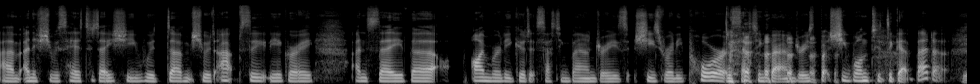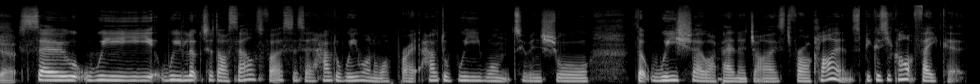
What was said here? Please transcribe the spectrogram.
Um, and if she was here today, she would um, she would absolutely agree and say that I'm really good at setting boundaries. She's really poor at setting boundaries, but she wanted to get better. Yeah. So we we looked at ourselves first and said, how do we want to operate? How do we want to ensure that we show up energized for our clients? Because you can't fake it.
